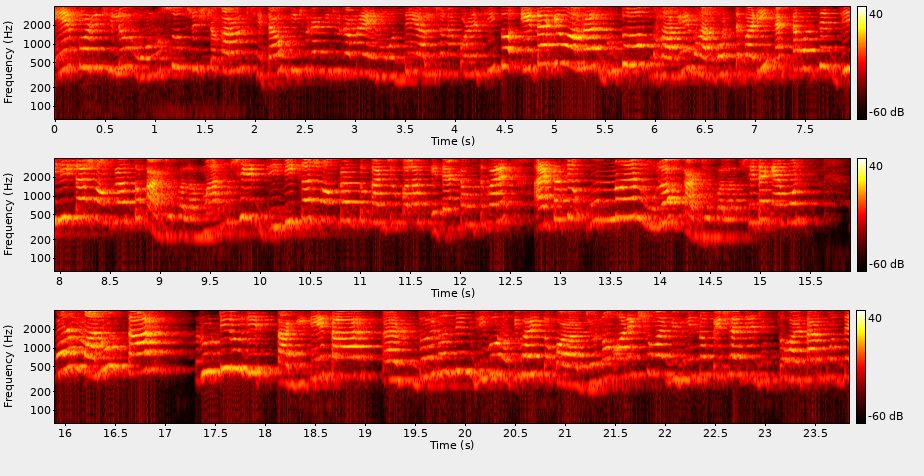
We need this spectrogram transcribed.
এরপরে ছিল মনুষ্য সৃষ্ট কারণ, সেটাও কিছুটা কিছুটা আমরা এর মধ্যেই আলোচনা করেছি। তো এটাকেও আমরা দুটো ভাগে ভাগ করতে পারি। একটা হচ্ছে জীবিকা সংক্রান্ত কার্যকলাপ। মানুষের জীবিকা সংক্রান্ত কার্যকলাপ, এটা একটা হতে পারে। আর একটা হচ্ছে উন্নয়নমূলক কার্যকলাপ, সেটা কেমন? ধরো মানুষ তার রুটি রুজির তাগিদে তার দৈনন্দিন জীবন অতিবাহিত করার জন্য অনেক সময় বিভিন্ন পেশায় যে যুক্ত হয়, তার মধ্যে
